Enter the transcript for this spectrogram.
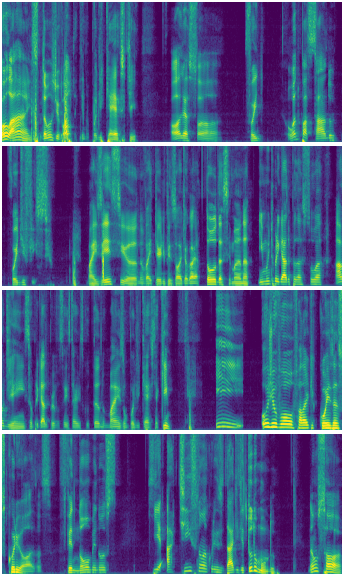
Olá, estamos de volta aqui no podcast. Olha só, foi o ano passado foi difícil, mas esse ano vai ter episódio agora toda semana. E muito obrigado pela sua audiência, obrigado por você estar escutando mais um podcast aqui. E hoje eu vou falar de coisas curiosas, fenômenos que atiçam a curiosidade de todo mundo, não só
